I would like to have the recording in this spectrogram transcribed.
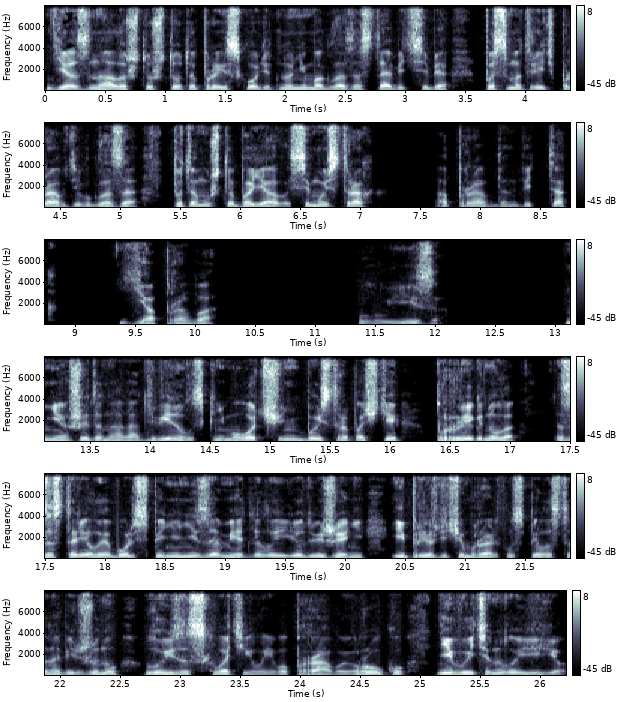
Я знала, что что-то происходит, но не могла заставить себя посмотреть правде в глаза, потому что боялась, и мой страх оправдан, ведь так? Я права. Луиза. Неожиданно она двинулась к нему очень быстро, почти прыгнула, Застарелая боль в спине не замедлила ее движений, и прежде чем Ральф успел остановить жену, Луиза схватила его правую руку и вытянула ее,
